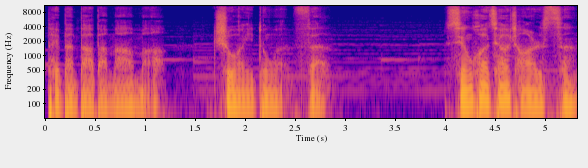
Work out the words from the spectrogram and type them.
陪伴爸爸妈妈吃完一顿晚饭。闲话家常二三，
